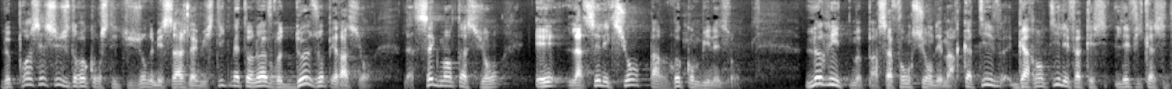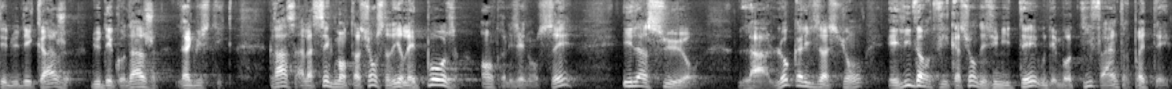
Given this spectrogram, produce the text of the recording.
Le processus de reconstitution des messages linguistiques met en œuvre deux opérations, la segmentation et la sélection par recombinaison. Le rythme, par sa fonction démarcative, garantit l'efficacité du, décodage linguistique. Grâce à la segmentation, c'est-à-dire les pauses entre les énoncés, il assure la localisation et l'identification des unités ou des motifs à interpréter.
